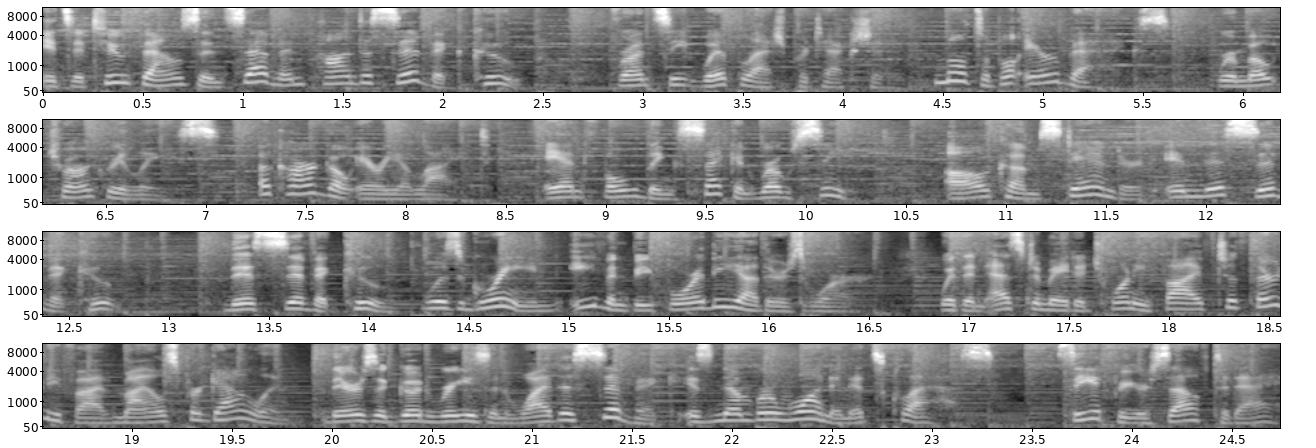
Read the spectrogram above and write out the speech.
It's a 2007 Honda Civic Coupe. Front seat whiplash protection, multiple airbags, remote trunk release, a cargo area light, and folding second row seat. All come standard in this Civic Coupe. This Civic Coupe was green even before the others were. With an estimated 25 to 35 miles per gallon, there's a good reason why the Civic is number one in its class. See it for yourself today.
